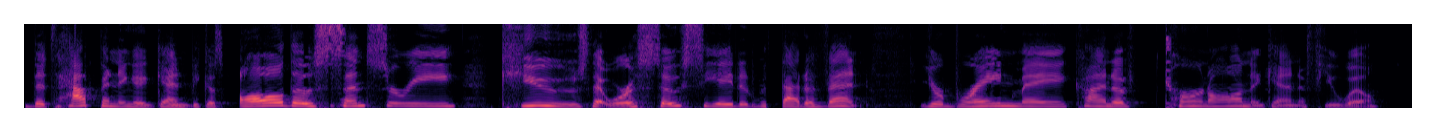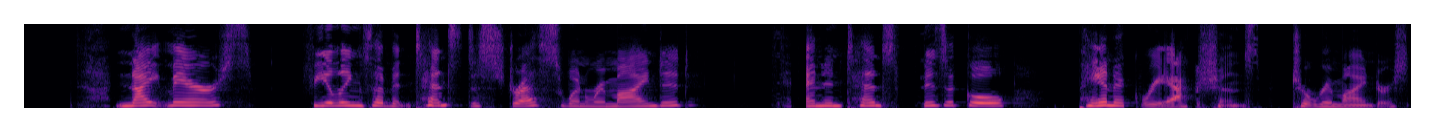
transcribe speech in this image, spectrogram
that's happening again because all those sensory cues that were associated with that event, your brain may kind of turn on again, if you will. Nightmares, feelings of intense distress when reminded, and intense physical panic reactions to reminders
